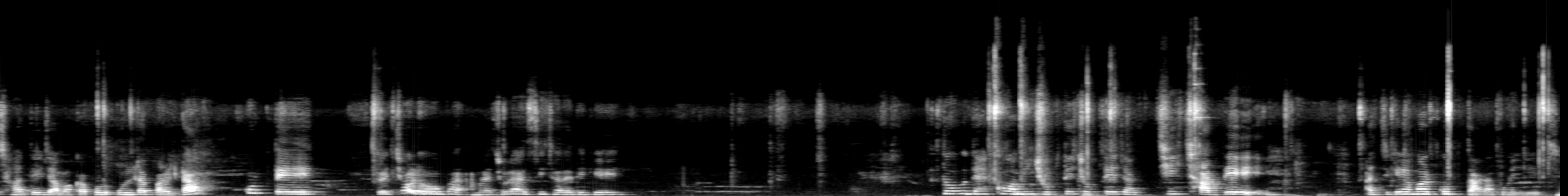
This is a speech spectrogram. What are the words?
ছাদে জামা কাপড় উল্টা পাল্টা করতে। তো চলো আমরা চলে আসছি ছাদে থেকে তো দেখো আমি ছুটতে ছুটতে যাচ্ছি ছাদে। আজকে আমার খুব তাড়া পড়ে গিয়েছে।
